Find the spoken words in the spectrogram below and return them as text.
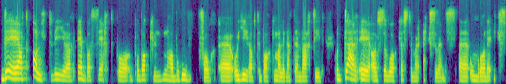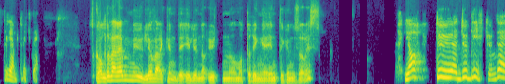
det er at alt vi gjør er basert på, på hva kunden har behov for eh, og gir av tilbakemeldinger til enhver tid. Og Der er altså vår Customer Excellence-område eh, ekstremt viktig. Skal det være mulig å være kunde i Lunder uten å måtte ringe inn til kundeservice? Ja, du, du blir kunde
